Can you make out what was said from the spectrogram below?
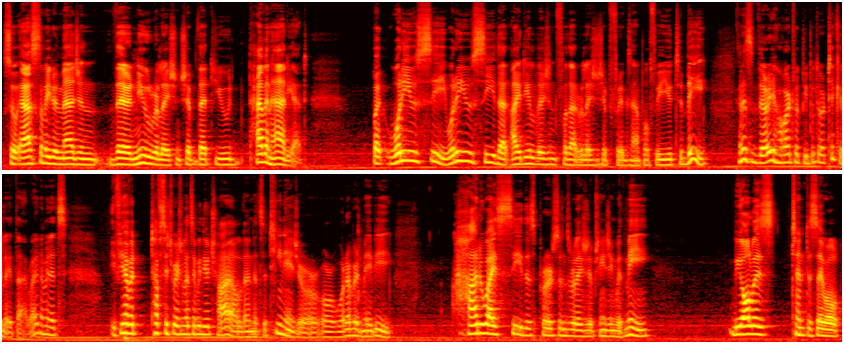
so ask somebody to imagine their new relationship that you haven't had yet but what do you see? What do you see that ideal vision for that relationship, for example, for you to be? And it's very hard for people to articulate that, right? I mean, it's if you have a tough situation, let's say with your child, and it's a teenager or, or whatever it may be, how do I see this person's relationship changing with me? We always tend to say, well,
